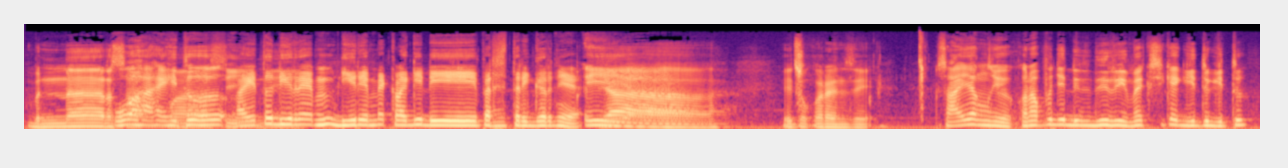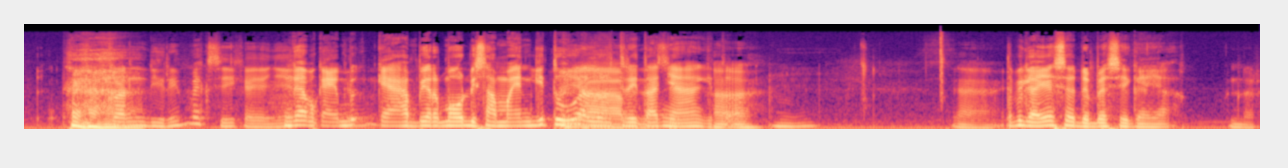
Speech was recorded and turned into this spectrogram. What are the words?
Bener Wah, sama itu- si Ah, itu di rem di remake lagi di versi triggernya ya? Iya. Ya, itu keren sih. Sayang sih, kenapa jadi di remake sih kayak gitu-gitu? Bukan di remake sih kayaknya. Enggak kayak kayak hampir mau disamain gitu Iya, alur ceritanya gitu. Ha-ha. Hmm. Nah, Tapi Gaya sih the best sih Gaya. bener.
